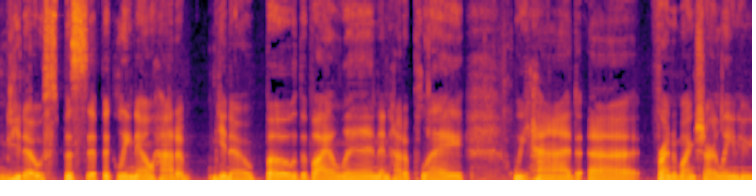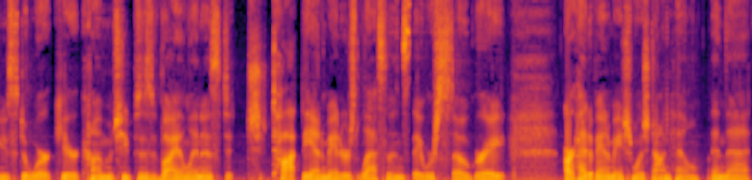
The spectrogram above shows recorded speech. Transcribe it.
you know, specifically know how to, you know, bow the violin and how to play. We had a friend of mine, Charlene, who used to work here, come. She was a violinist. She taught the animators lessons. They were so great. Our head of animation was John Hill in that.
